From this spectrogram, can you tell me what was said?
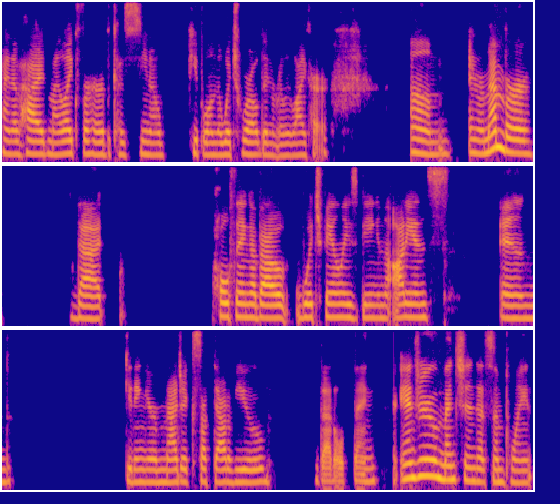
kind of hide my like for her because, you know, people in the witch world didn't really like her. Um, and remember that whole thing about witch families being in the audience and getting your magic sucked out of you, that old thing. Andrew mentioned at some point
